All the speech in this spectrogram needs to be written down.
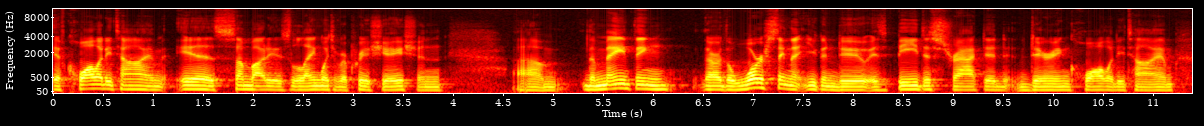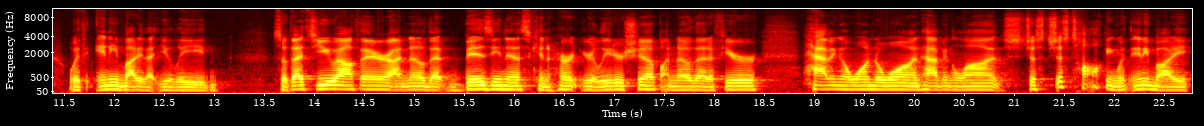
if quality time is somebody's language of appreciation um, the main thing or the worst thing that you can do is be distracted during quality time with anybody that you lead. So that's you out there. I know that busyness can hurt your leadership. I know that if you're having a one-to-one, having lunch, just just talking with anybody,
